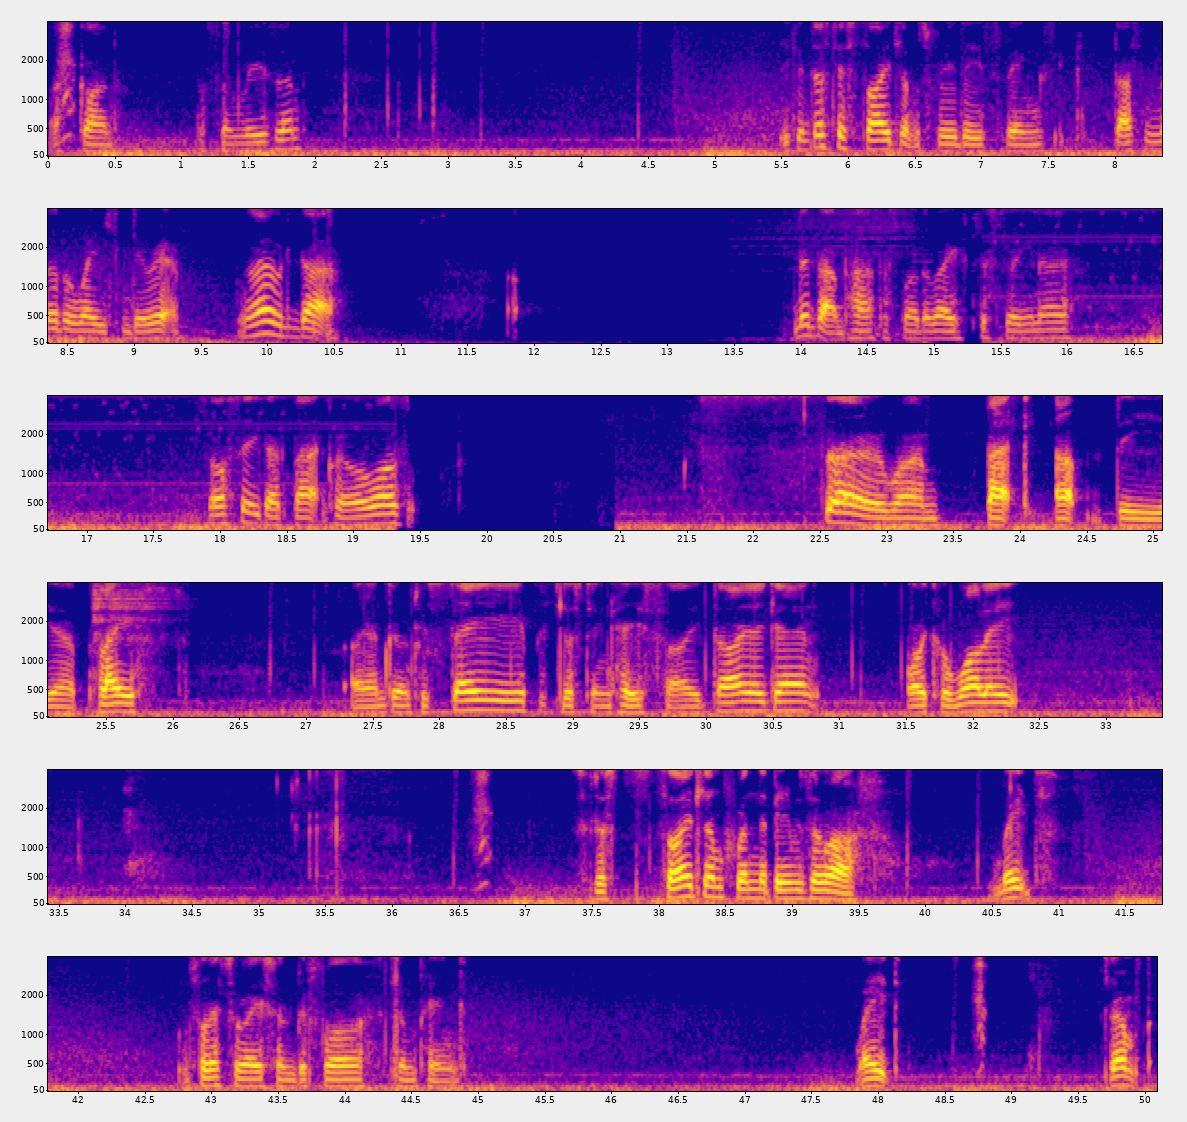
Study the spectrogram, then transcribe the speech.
That's gone for some reason. You can just do side jumps through these things. That's another way you can do it. No, did that. I did that on purpose, by the way, just so you know. So I'll see you guys back where I was. So I'm back at the uh, place. I am going to save just in case I die again, like a Wally. So just side jump when the beams are off. Wait for iteration before jumping. Wait. Jump.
